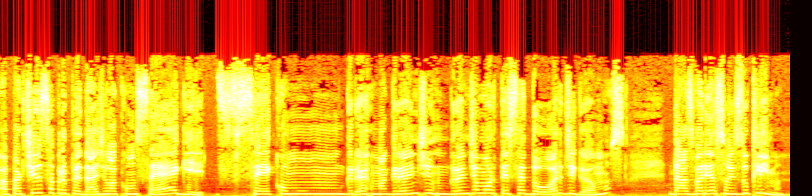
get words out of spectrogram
a partir dessa propriedade, ela consegue ser como um, uma grande, um grande amortecedor, digamos, das variações do clima.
